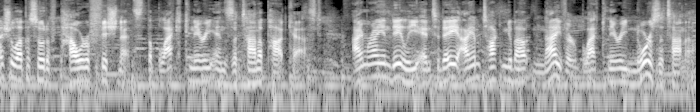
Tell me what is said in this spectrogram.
special episode of Power of Fishnets, the Black Canary and Zatanna podcast. I'm Ryan Daly, and today I am talking about neither Black Canary nor Zatanna.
